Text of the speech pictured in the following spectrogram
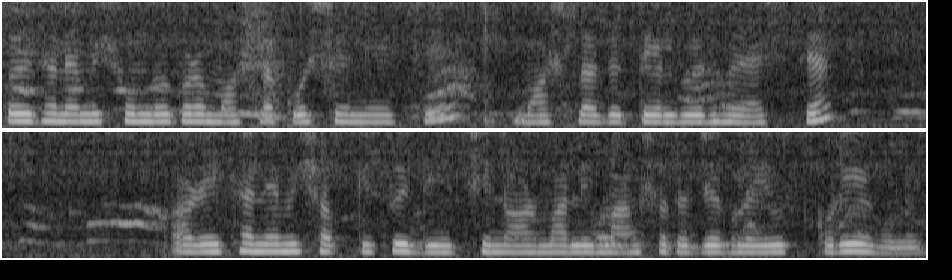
তো এখানে আমি সুন্দর করে মশলা কষিয়ে নিয়েছি। মশলা যে তেল বের হয়ে আসছে। আর এখানে আমি সব কিছুই দিয়েছি। নর্মালি মাংসটা যেগুলো ইউজ করি এগুলোই।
